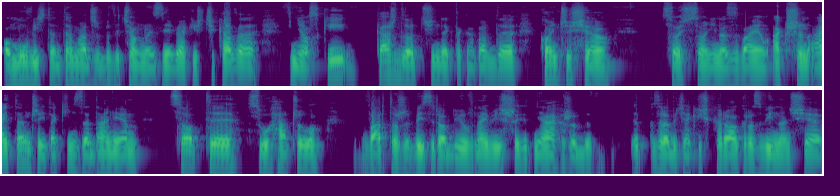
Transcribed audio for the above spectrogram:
omówić ten temat, żeby wyciągnąć z niego jakieś ciekawe wnioski. Każdy odcinek tak naprawdę kończy się coś, co oni nazywają action item, czyli takim zadaniem, co ty, słuchaczu, warto, żebyś zrobił w najbliższych dniach, żeby zrobić jakiś krok, rozwinąć się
